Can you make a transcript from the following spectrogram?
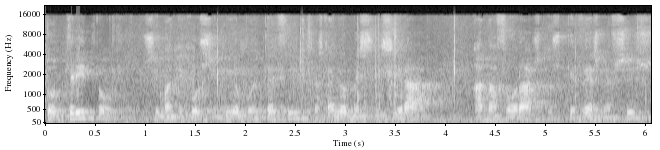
Το τρίτο σημαντικό σημείο που ετέθη, σας τα λέω με στη σειρά αναφοράς τους και δέσμευσης,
